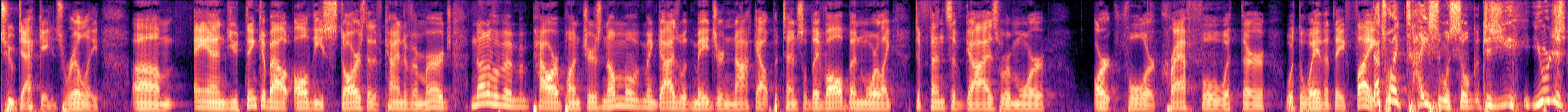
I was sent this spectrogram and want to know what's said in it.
two decades, really. Um, and you think about all these stars that have kind of emerged. None of them have been power punchers. None of them have been guys with major knockout potential. They've all been more like defensive guys who are more artful or craftful with their with the way that they fight. That's why Tyson was so good because you you were just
